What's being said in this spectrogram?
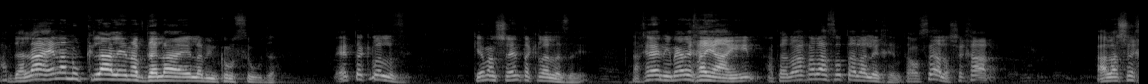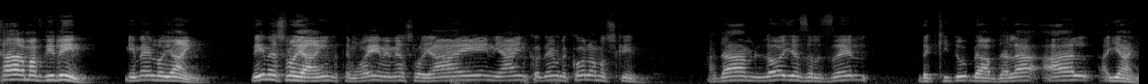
הבדלה, אין לנו כלל אין הבדלה אלא במקום סעודה. אין את הכלל הזה. כיוון שאין את הכלל הזה, לכן אם אין לך יין, אתה לא יכול לעשות על הלחם, אתה עושה על השיכר. על השיכר מבדילים, אם אין לו יין. ואם יש לו יין, אתם רואים, אם יש לו יין, יין קודם לכל המשכין. אדם לא יזלזל בקידו, בהבדלה על היין.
